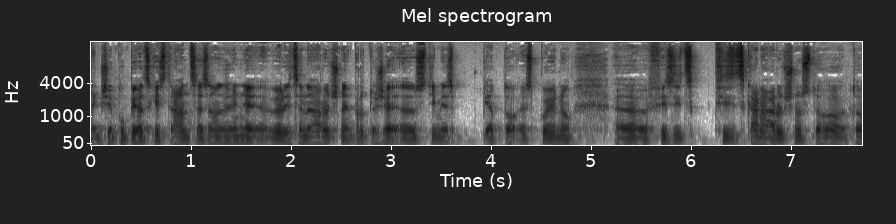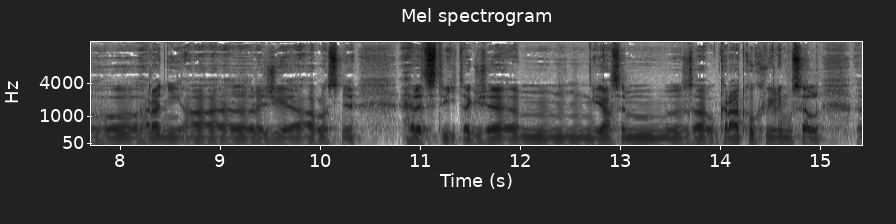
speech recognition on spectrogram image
Takže po pěvecké stránce samozřejmě velice náročné, protože eh, s tím je spjato, spojeno fyzicky fyzická náročnost toho, toho hraní a režie a vlastně herectví, takže mm, já jsem za krátkou chvíli musel eh,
